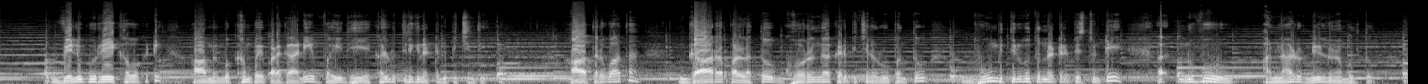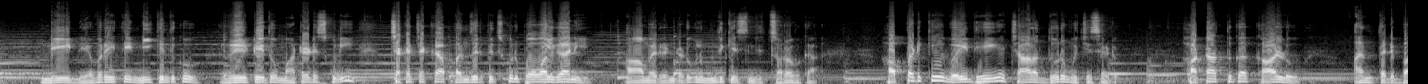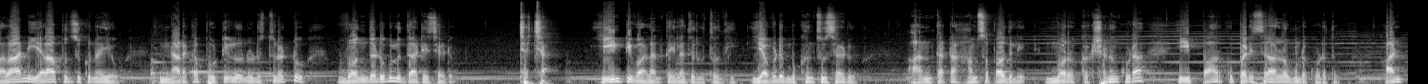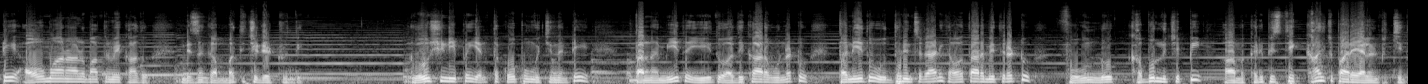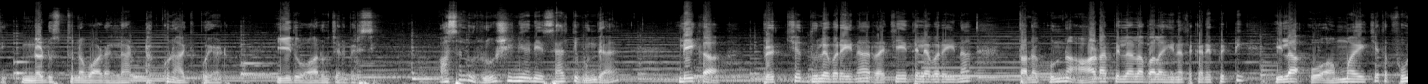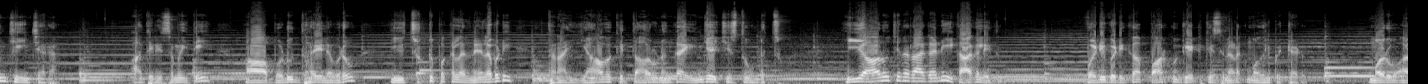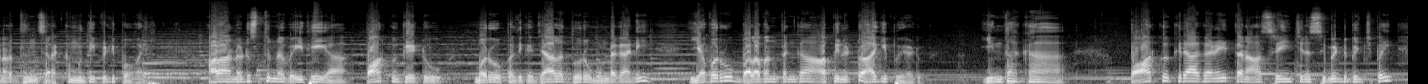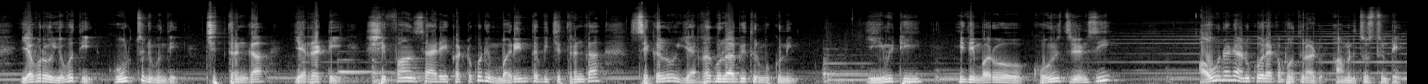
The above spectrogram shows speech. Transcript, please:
వెలుగు రేఖ ఒకటి ఆమె ముఖంపై పడగానే వైదేయ కళ్ళు తిరిగినట్టు అనిపించింది. ఆ తరువాత గారపళ్ళతో ఘోరంగా కనిపించిన రూపంతో భూమి తిరుగుతున్నట్టు అనిపిస్తుంటే నువ్వు అన్నాడు నీళ్ళు నములుతూ. నేనెవరైతే నీకెందుకు రేటేదో మాట్లాడేసుకుని చకచక పంజరిపించుకుని పోవాలి గాని ఆమె రెండడుగులు ముందుకేసింది చొరవగా అప్పటికే వైదేయ చాలా దూరం వచ్చేశాడు. హఠాత్తుగా కాళ్ళు అంతటి బలాన్ని ఎలా పుంజుకున్నాయో నడక పోటీలో నడుస్తున్నట్టు వందడుగులు దాటేశాడు. చచ్చా! ఏంటి వాళ్ళంతా ఇలా జరుగుతోంది? ఎవడి ముఖం చూశాడు? అంతటా హంసపాదులే. మరొక క్షణం కూడా ఈ పార్కు పరిసరాల్లో ఉండకూడదు. అంటే అవమానాలు మాత్రమే కాదు నిజంగా మతి చెడేట్టుంది. రోషిణిపై ఎంత కోపం వచ్చిందంటే తన మీద ఏదో అధికారం ఉన్నట్టు తనేదో ఉద్ధరించడానికి అవతారం ఎత్తినట్టు ఫోన్లో కబుర్లు చెప్పి ఆమె కనిపిస్తే కాల్చిపారేయాలనిపించింది. నడుస్తున్న వాడల్లా టక్కున ఆగిపోయాడు. ఏదో ఆలోచన మెరిసి. అసలు రోషిణి అనే శాల్తి ఉందా? లేక ప్రత్యర్థులెవరైనా రచయితలెవరైనా తనకున్న ఆడపిల్లల బలహీనత కనిపెట్టి ఇలా ఓ అమ్మాయి చేత ఫోన్ చేయించారా? అది నిజమైతే ఆ బడుద్దాయిలెవరో ఈ చుట్టుపక్కల నిలబడి తన యావకి దారుణంగా ఎంజాయ్ చేస్తూ ఉండొచ్చు. ఈ ఆలోచన రాగానే ఇక ఆగలేదు. వడివడిగా పార్కు గేటుకేసి నడక మొదలుపెట్టాడు. మరో అనర్థం జరక్కముందే వెళ్ళిపోవాలి. అలా నడుస్తున్న వైదేయ పార్కు గేటు మరో పది గజాల దూరం ఉండగానే ఎవరూ బలవంతంగా ఆపినట్టు ఆగిపోయాడు. ఇందాక పార్కుకి రాగానే తను ఆశ్రయించిన సిమెంట్ బెంచ్పై ఎవరో యువతి కూర్చుని ఉంది. చిత్రంగా ఎర్రటి షిఫాన్ శారీ కట్టుకుని మరింత విచిత్రంగా సిగలో ఎర్ర గులాబీ తురుముకుని ఏమిటి? ఇది మరో కోన్సిడెన్సీ అవునని అనుకోలేకపోతున్నాడు ఆమెను చూస్తుంటే.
